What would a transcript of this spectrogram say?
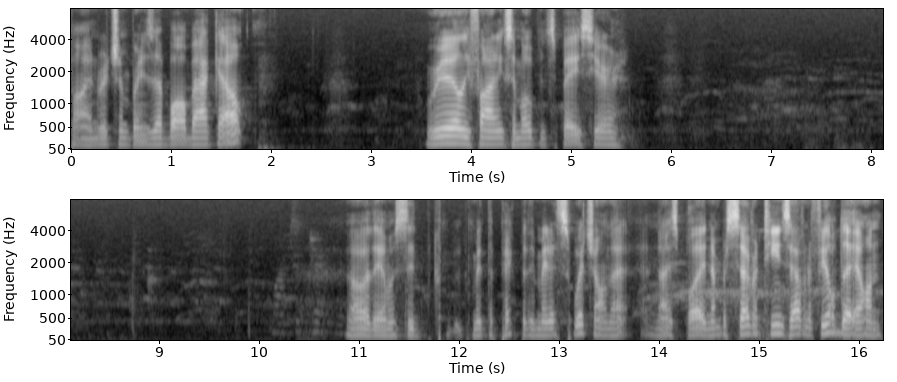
Pine Richland brings that ball back out. Really finding some open space here. Oh, they almost did commit the pick, but they made a switch on that. Nice play. Number 17's having a field day on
